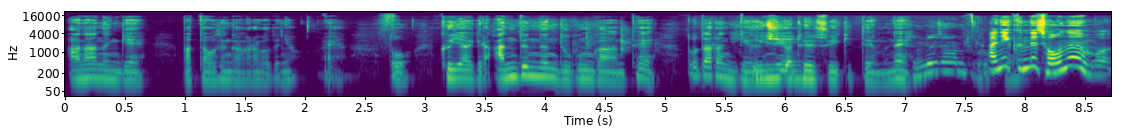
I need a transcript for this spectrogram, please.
안 하는 게 맞다고 생각을 하거든요. 예. 또 그 이야기를 안 듣는 누군가한테 또 다른 이게 그치. 의미가 될 수 있기 때문에 듣는 사람도 그렇고. 아니 근데 저는 뭐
